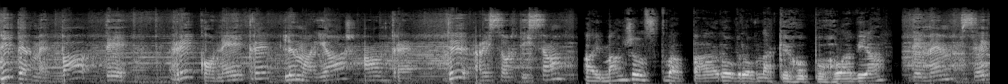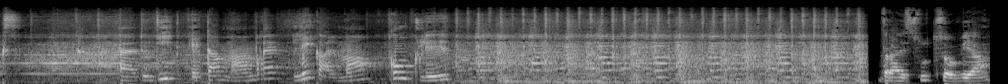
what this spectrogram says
ne permet pas de reconnaître le mariage entre deux ressortissants aj manželstva párov rovnakého pohlavia. de même sexe. Du dit État membre légalement conclu. Vraj sudcovia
